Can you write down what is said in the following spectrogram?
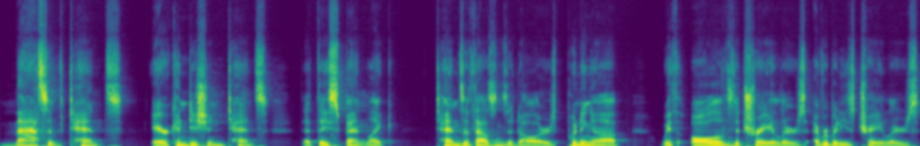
massive tents air conditioned tents that they spent like tens of thousands of dollars putting up with all of the trailers everybody's trailers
